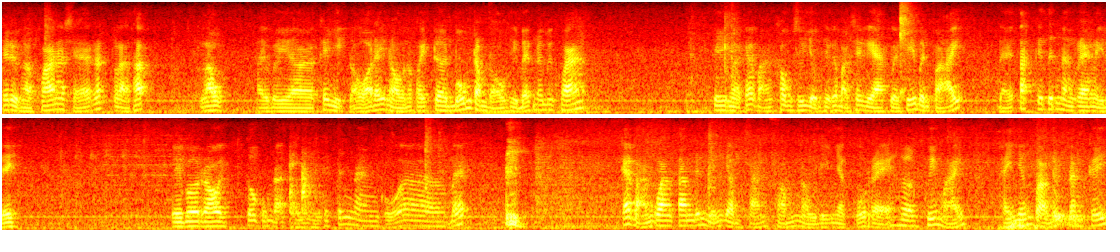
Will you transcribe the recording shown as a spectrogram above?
Cái trường hợp khóa nó sẽ rất là thấp, lâu. Tại vì à, cái nhiệt độ ở đấy nồi nó phải trên 400 độ thì bếp nó mới khóa. Khi mà các bạn không sử dụng thì các bạn sẽ gạt về phía bên phải để tắt cái tính năng rang này đi thì vừa rồi, tôi cũng đã tận dụng cái tính năng của ờ, bếp. Các bạn quan tâm đến những dòng sản phẩm nội địa Nhật của rẻ hơn, khuyến mãi, hãy nhấn vào nút đăng ký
